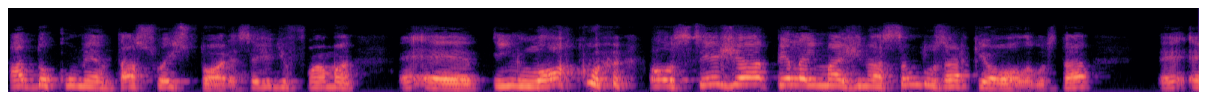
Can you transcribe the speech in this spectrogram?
a documentar sua história, seja de forma é, é, em loco, ou seja, pela imaginação dos arqueólogos, tá? É,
